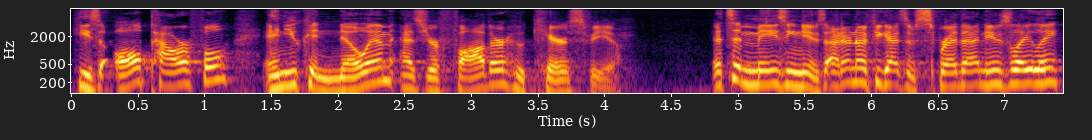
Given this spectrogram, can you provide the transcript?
he's all powerful, and you can know him as your father who cares for you. It's amazing news. I don't know if you guys have spread that news lately.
